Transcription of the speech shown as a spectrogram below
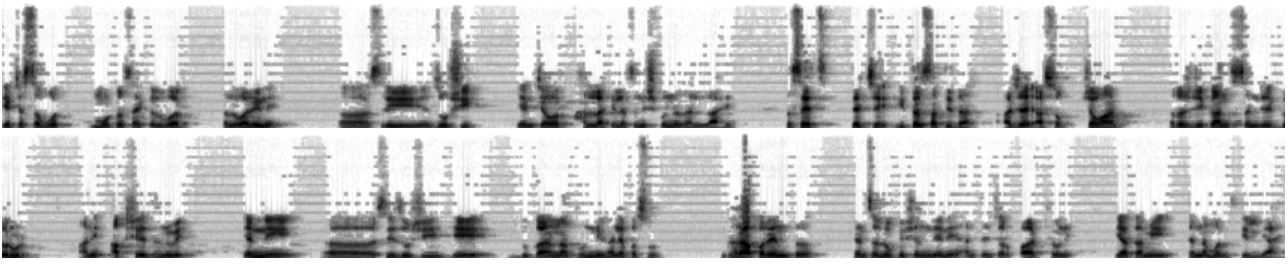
याच्यासोबत मोटरसायकलवर तलवारीने श्री जोशी यांच्यावर हल्ला केल्याचं निष्पन्न झालेलं आहे. तसेच त्याचे इतर साथीदार अजय अशोक चव्हाण रजनीकांत संजय गरुड आणि अक्षय धनवे यांनी श्री जोशी हे दुकानातून निघाल्यापासून घरापर्यंत त्यांचं लोकेशन देणे आणि त्यांच्यावर पाळत ठेवणे या कामी त्यांना मदत केलेली आहे.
